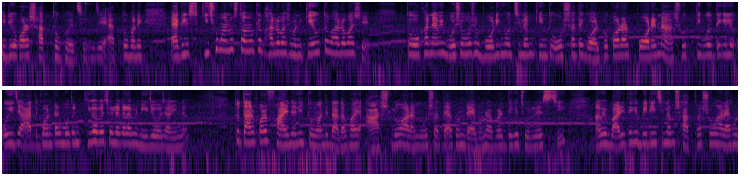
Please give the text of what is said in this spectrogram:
ভিডিও করা সার্থক হয়েছে, যে এত মানে অ্যাটলিস্ট কিছু মানুষ তো আমাকে ভালোবাসে মানে কেউ তো ভালোবাসে। তো ওখানে আমি বসে বসে বোরিং হচ্ছিলাম, কিন্তু ওর সাথে গল্প করার পরে না, সত্যি বলতে গেলে ওই যে আধ ঘণ্টার মতন কীভাবে চলে গেল আমি নিজেও জানি না। তো তারপরে ফাইনালি তোমাদের দাদাভাই আসলো আর আমি ওর সাথে এখন ডায়মন্ড হারবারের দিকে চলে এসেছি। আমি বাড়ি থেকে বেরিয়েছিলাম সাতটার সময় আর এখন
